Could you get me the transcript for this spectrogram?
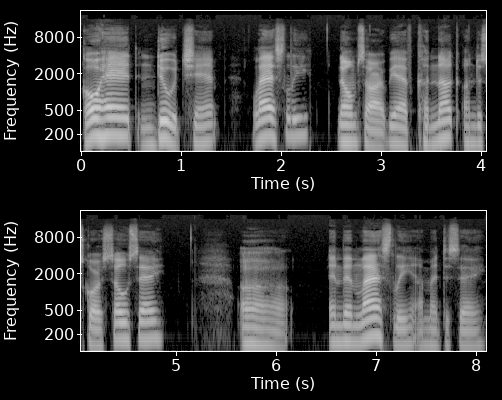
Go ahead and do it, champ. Lastly, no, I'm sorry. We have Canuck underscore Sose. Uh, and then lastly, I meant to say,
